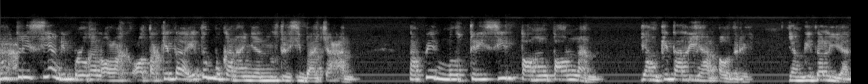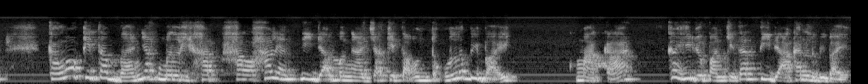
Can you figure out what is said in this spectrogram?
nutrisi yang diperlukan oleh otak kita itu bukan hanya nutrisi bacaan, tapi nutrisi tontonan yang kita lihat Audrey yang kita lihat kalau kita banyak melihat hal-hal yang tidak mengajak kita untuk lebih baik maka kehidupan kita tidak akan lebih baik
